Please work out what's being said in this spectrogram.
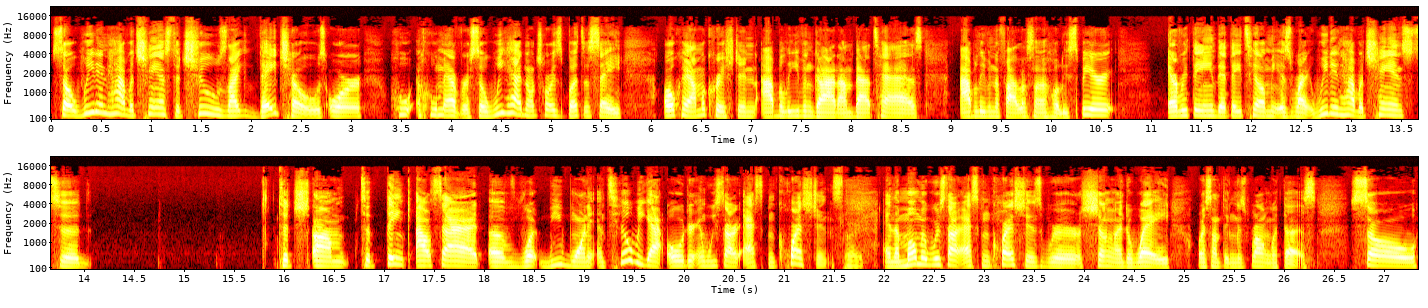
So we didn't have a chance to choose like they chose or who, whomever. So we had no choice but to say okay i'm a christian. I believe in god. I'm baptized i believe in the father son holy spirit everything that they tell me is right we didn't have a chance to to um to think outside of what we wanted until we got older and we started asking questions Right. and the moment we start asking questions, we're shunned away or something is wrong with us. So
